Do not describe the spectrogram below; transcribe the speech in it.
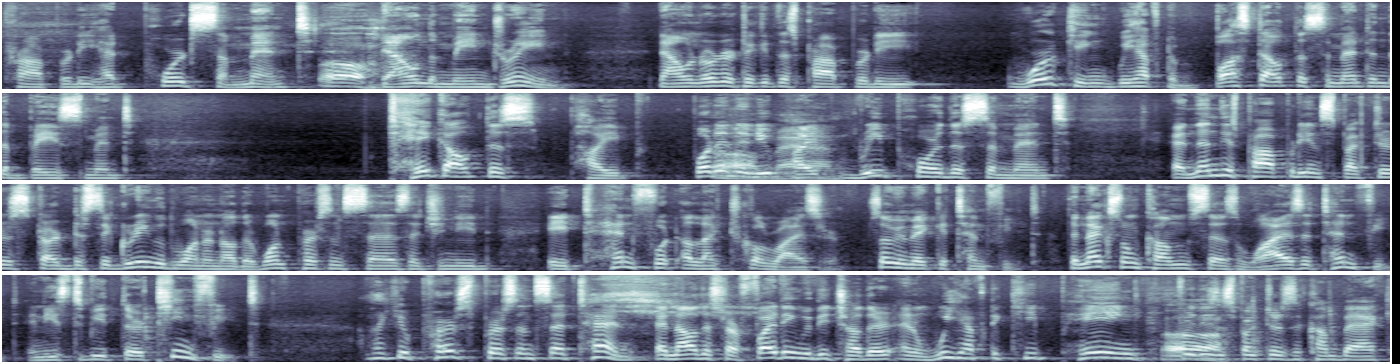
property had poured cement oh. down the main drain. Now, in order to get this property working, we have to bust out the cement in the basement, take out this pipe, put in a Oh, new man. pipe, re-pour the cement, and then these property inspectors start disagreeing with one another. One person says that you need a 10 foot electrical riser, so we make it 10 feet. The next one comes says, why is it 10 feet? It needs to be 13 feet. I'm like, your first person said 10. And now they start fighting with each other, and we have to keep paying for these inspectors to come back.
